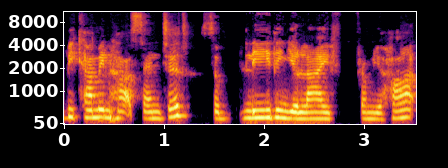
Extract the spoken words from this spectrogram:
becoming heart centered, so leading your life from your heart,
